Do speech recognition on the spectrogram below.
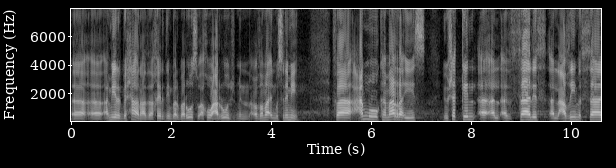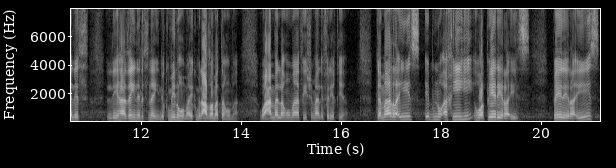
آه آه أمير البحار هذا خير الدين بربروس وأخوه عروج من عظماء المسلمين. فعمه كمال رئيس يشكل الثالث العظيم الثالث لهذين الاثنين يكملهما يكمل عظمتهما وعملهما في شمال إفريقيا. كمال رئيس ابن أخيه هو بيري رئيس. بيري رئيس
